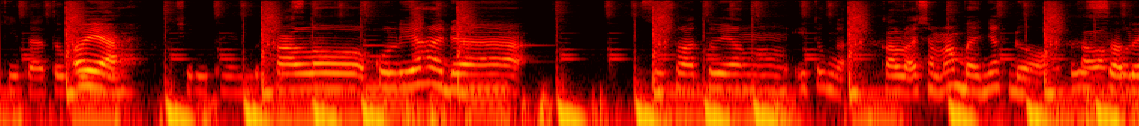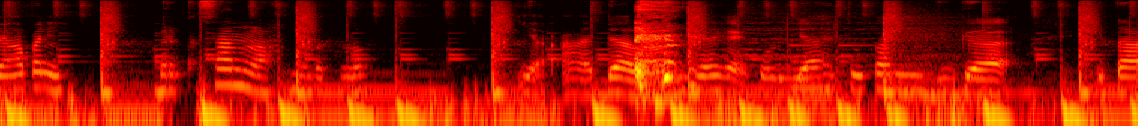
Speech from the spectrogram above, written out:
kita tuh oh punya ya kalau kuliah ada sesuatu yang itu nggak? Kalau SMA banyak dong. Kalau sesuatu yang apa nih? Berkesan lah menurut lo ya ada lah Maksudnya kayak kuliah itu kan juga kita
